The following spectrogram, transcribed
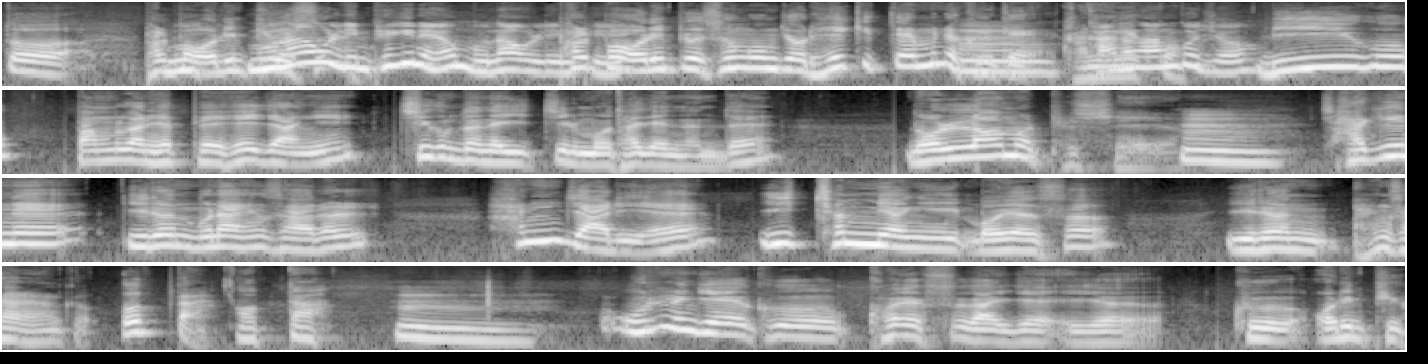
또88 무- 올림픽 문화 올림픽이네요. 문화 올림픽. 88 올림픽을 성공적으로 했기 때문에 그렇게 음, 가능한 거죠. 미국 박물관 협회 회장이 지금도 내 잊지를 못하겠는데 놀라움을 표시해요. 음. 자기네 이런 문화 행사를 한 자리에 2천 명이 모여서 이런 행사를 하는 거 없다. 없다. 음. 우리는 이제 그 코엑스가 이제 이제 그 올림픽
